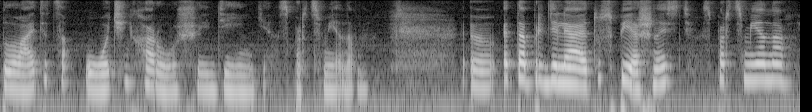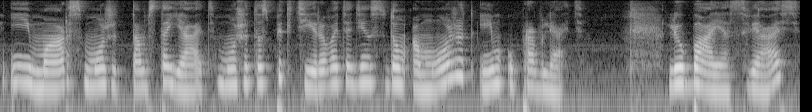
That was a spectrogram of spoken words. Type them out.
платятся очень хорошие деньги спортсменам. Э, это определяет успешность спортсмена, и Марс может там стоять, может аспектировать одиннадцатый дом, а может им управлять. Любая связь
